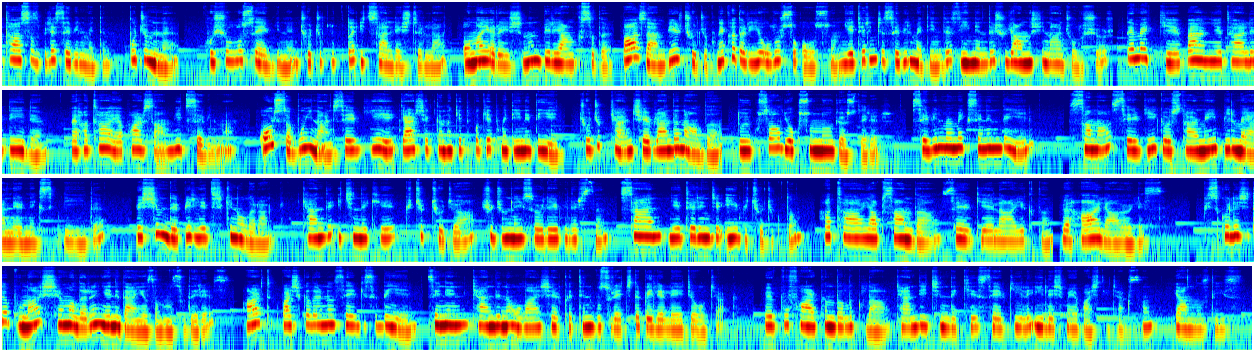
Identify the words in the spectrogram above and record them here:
Hatasız bile sevilmedim. Bu cümle koşullu sevginin çocuklukta içselleştirilen onay arayışının bir yankısıdır. Bazen bir çocuk ne kadar iyi olursa olsun yeterince sevilmediğinde zihninde şu yanlış inanç oluşur. Demek ki ben yeterli değilim ve hata yaparsam hiç sevilmem. Oysa bu inanç sevgiyi gerçekten hak edip hak etmediğini değil, çocukken çevrenden aldığın duygusal yoksunluğu gösterir. Sevilmemek senin değil, sana sevgiyi göstermeyi bilmeyenlerin eksikliğiydi. Ve şimdi bir yetişkin olarak kendi içindeki küçük çocuğa şu cümleyi söyleyebilirsin. Sen yeterince iyi bir çocuktun. Hata yapsan da sevgiye layıktın ve hala öylesin. Psikolojide buna şemaların yeniden yazılması deriz. Artık başkalarının sevgisi değil, senin kendine olan şefkatin bu süreçte belirleyici olacak. Ve bu farkındalıkla kendi içindeki sevgiyle iyileşmeye başlayacaksın. Yalnız değilsin.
